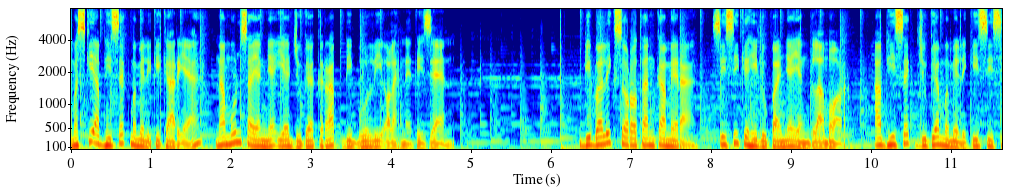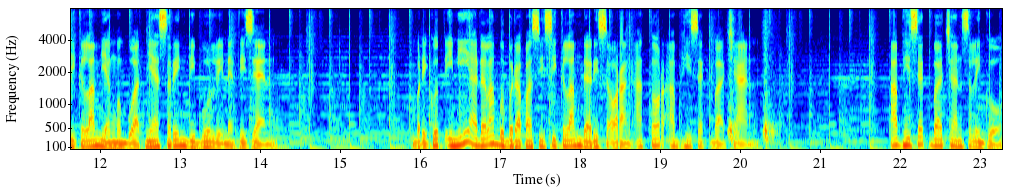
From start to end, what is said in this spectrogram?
Meski Abhishek memiliki karya, namun sayangnya ia juga kerap dibully oleh netizen. Di balik sorotan kamera, sisi kehidupannya yang glamor, Abhishek juga memiliki sisi kelam yang membuatnya sering dibully netizen. Berikut ini adalah beberapa sisi kelam dari seorang aktor Abhishek Bachchan. Abhishek Bachchan selingkuh.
